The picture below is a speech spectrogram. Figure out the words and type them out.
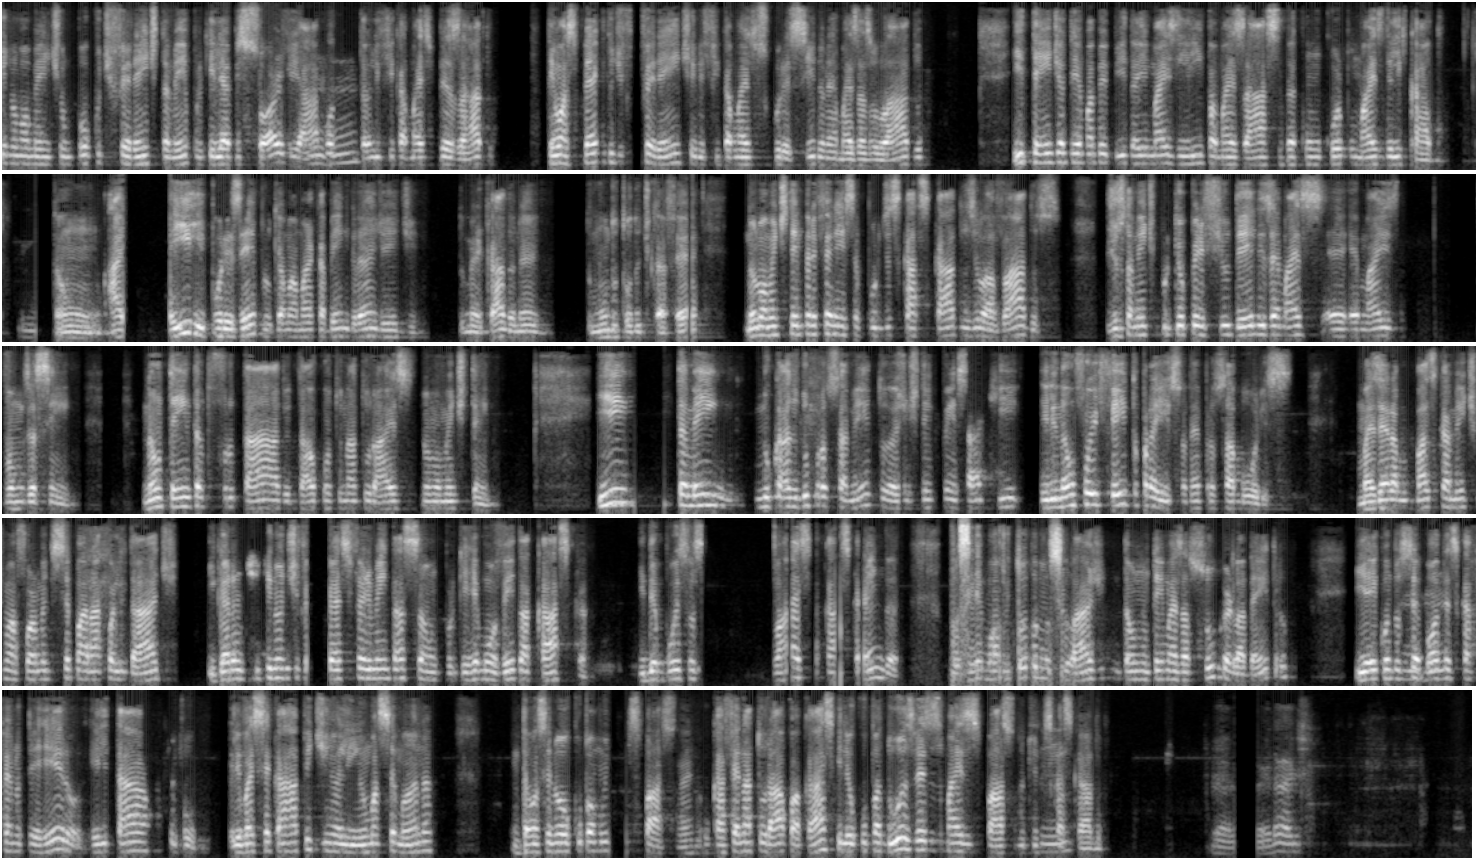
normalmente um pouco diferente também, porque ele absorve água, uhum. então ele fica mais pesado. Tem um aspecto diferente, ele fica mais escurecido, né, mais azulado. E tende a ter uma bebida aí mais limpa, mais ácida, com um corpo mais delicado. Então, a Illy, por exemplo, que é uma marca bem grande aí de, do mercado, né, do mundo todo de café, normalmente tem preferência por descascados e lavados, justamente porque o perfil deles é mais, é, é mais, vamos dizer assim, não tem tanto frutado e tal quanto naturais normalmente tem. E também, no caso do processamento, a gente tem que pensar que ele não foi feito para isso, né, para os sabores. Mas era basicamente uma forma de separar a qualidade e garantir que não tivesse fermentação, porque removendo a casca e depois você essa casca ainda, você remove toda a mucilagem, então não tem mais açúcar lá dentro. E aí quando você uhum. bota esse café no terreiro, ele tá, tipo, ele vai secar rapidinho ali, em uma semana. Então você não ocupa muito espaço, né? O café natural com a casca, ele ocupa duas vezes mais espaço do que o descascado. É verdade.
